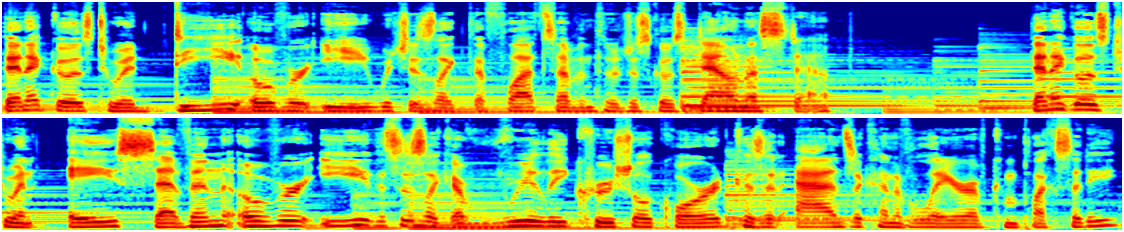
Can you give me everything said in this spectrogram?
Then it goes to a D over E, which is like the flat seventh, so it just goes down a step. Then it goes to an A7 over E. This is like a really crucial chord because it adds a kind of layer of complexity.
